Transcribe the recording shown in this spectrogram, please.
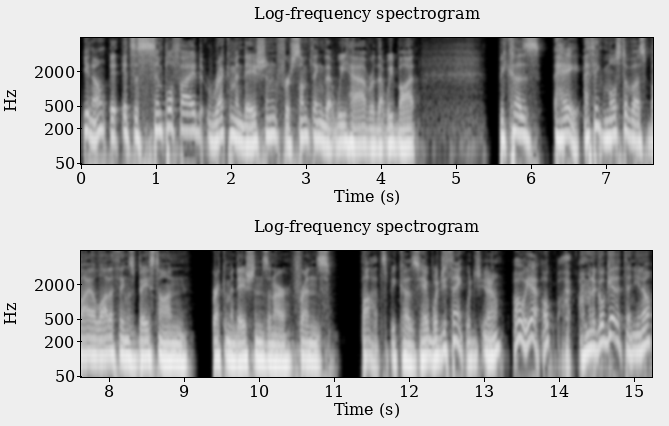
You know, it, it's a simplified recommendation for something that we have or that we bought. Because, hey, I think most of us buy a lot of things based on recommendations and our friends' thoughts. Because, hey, what'd you think? Would you, you know? Oh yeah. Oh, I'm gonna go get it then. You know.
